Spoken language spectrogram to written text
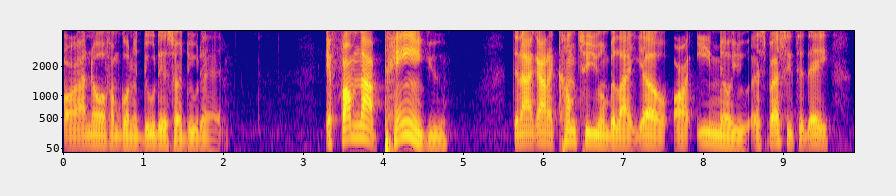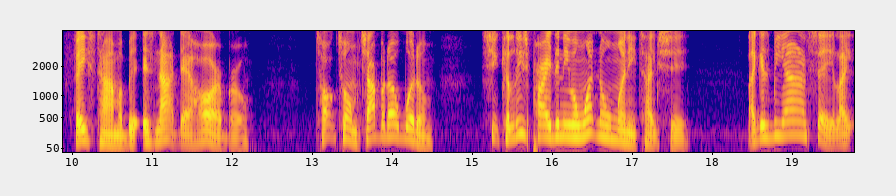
or I know if I'm gonna do this or do that. If I'm not paying you, then I gotta come to you and be like, yo, or email you, especially today, FaceTime a bit. It's not that hard, bro. Talk to him, chop it up with him. She Kelis probably didn't even want no money type shit. Like it's Beyonce. Like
